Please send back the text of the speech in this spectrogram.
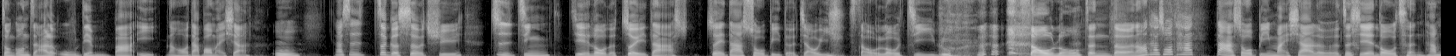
总共砸了五点八亿，然后打包买下。嗯，它是这个社区至今揭露的最大最大手笔的交易 扫楼记录。扫楼，真的。然后他说他大手笔买下了这些楼层，他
